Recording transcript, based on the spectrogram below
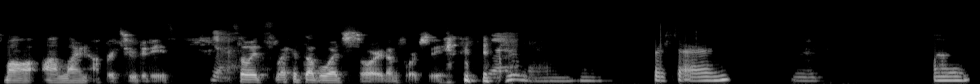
small online opportunities. yeah. So it's like a double-edged sword, unfortunately. Yeah, For sure. Mm. Um,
